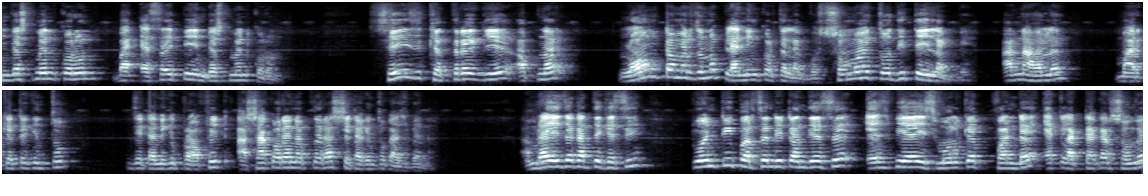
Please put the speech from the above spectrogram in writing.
ইনভেস্টমেন্ট করুন বা এসআইপি ইনভেস্টমেন্ট করুন সেই ক্ষেত্রে গিয়ে আপনার লং টার্মের জন্য প্ল্যানিং করতে লাগবে। সময় তো দিতেই লাগবে। আর না হলে মার্কেটে কিন্তু যেটা নাকি প্রফিট আশা করেন আপনারা, সেটা কিন্তু আসবে না। আমরা এই জায়গা দেখেছি টোয়েন্টি পার্সেন্ট রিটার্ন দিয়েছে এসবিআই স্মল ক্যাপ ফান্ডে এক লাখ টাকার সঙ্গে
